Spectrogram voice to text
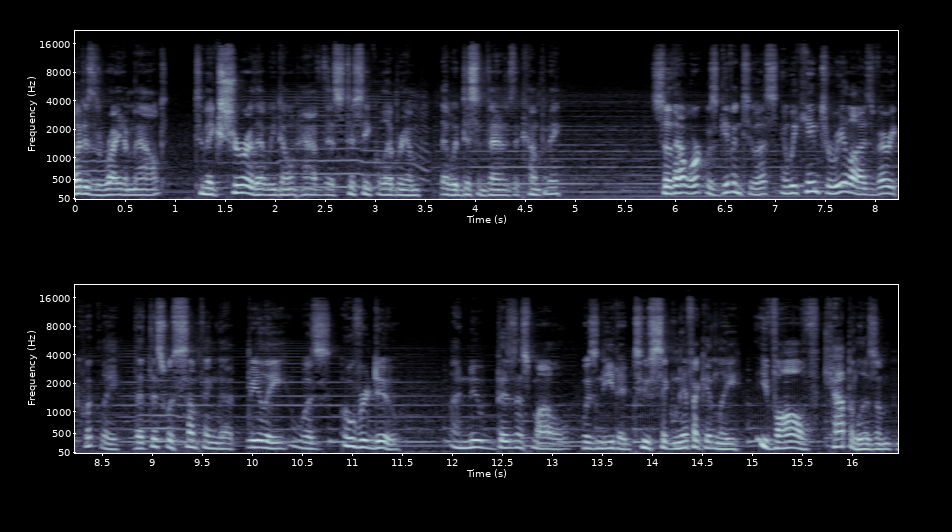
What is the right amount to make sure that we don't have this disequilibrium that would disadvantage the company. So that work was given to us, and we came to realize very quickly that this was something that really was overdue. A new business model was needed to significantly evolve capitalism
